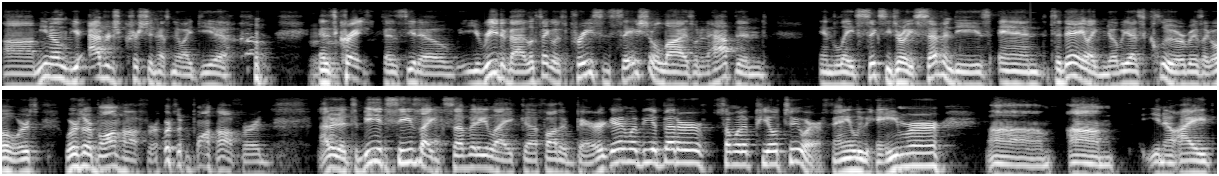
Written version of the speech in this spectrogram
Um, you know, your average Christian has no idea, and mm-hmm. it's crazy because you know you read about it. it. Looks like it was pretty sensationalized when it happened in the late '60s, early '70s, and today like nobody has a clue. Everybody's like, "Oh, where's where's our Bonhoeffer? Where's our Bonhoeffer?" And I don't know. To me, it seems like somebody like uh, Father Berrigan would be a better someone to appeal to, or Fannie Lou Hamer. Um, um, you know, I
